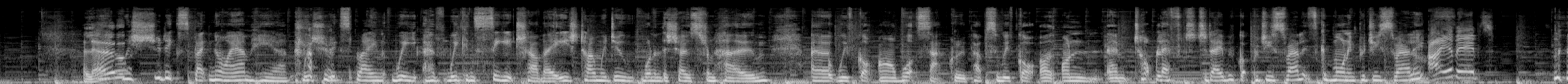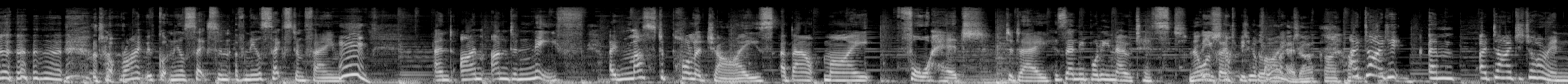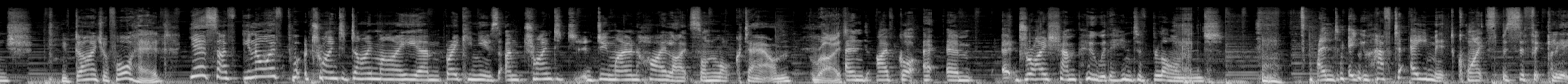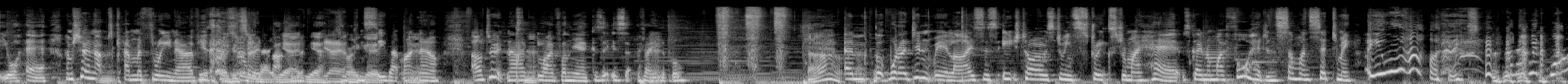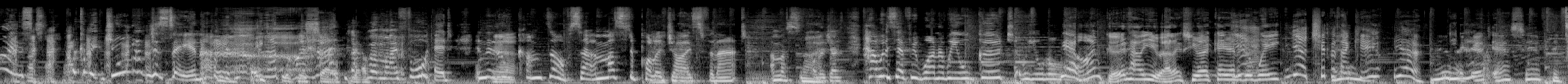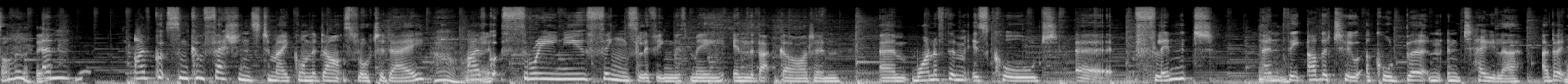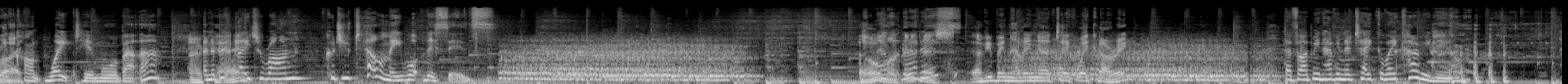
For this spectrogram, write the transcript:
Hello? We should explain. No, I am here. We should explain. We have. We can see each other each time we do one of the shows from home. Uh, we've got our WhatsApp group up. So we've got uh, on um, top left today. We've got producer Alex. Good morning, producer Alex. Hiya, babes. top right, we've got Neil Sexton of Neil Sexton fame. Hmm. And I'm underneath. I must apologise about my forehead today. Has anybody noticed? No, what's you going to your polite? forehead? I- I I dyed it. Um, I dyed it orange. You've dyed your forehead. Yes, I've. You know, I've put trying to dye my um, breaking news. I'm trying to do my own highlights on lockdown, Right. and I've got uh, um, uh, dry shampoo with a hint of blonde. and uh, you have to aim it quite specifically at your hair. I'm showing up to camera three now. Have you pressed can the see red that, button? yeah, yeah, You can good, see that right yeah. now. I'll do it now live on the air because it is available. Oh. Um, but what I didn't realise is each time I was doing streaks through my hair, it was going on my forehead, and someone said to me, "Are you all right?" And I went, "Why? It's look a bit jaundicey." And I, and I put my yourself, hand over my forehead, and then it Yeah. all comes off. So I must apologise for that. I must apologise. How is everyone? Are we all good? Are we all all Yeah, I'm good. How are you, Alex? You okay? Had a good week? Yeah, chipper, thank you. Yeah. Yeah, very good. Yes, yeah, everything fine, I think. Um, I've got some confessions to make on the dance floor today. Oh, right. I've got three new things living with me in the back garden. Um, one of them is called uh, Flint, and the other two are called Burton and Taylor. I bet Right. you can't wait to hear more about that. And a bit later on, could you tell me what this is? oh, my goodness. Have you been having a takeaway curry? Have I been having a takeaway curry, Neil?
